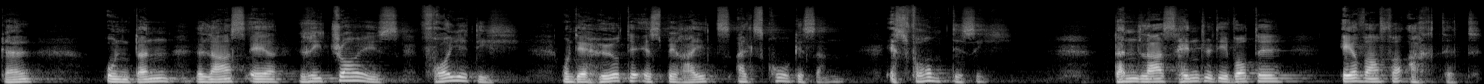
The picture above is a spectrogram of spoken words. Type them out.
Gell? Und dann las er Rejoice, freue dich. Und er hörte es bereits als Chorgesang. Es formte sich. Dann las Händel die Worte, er war verachtet.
